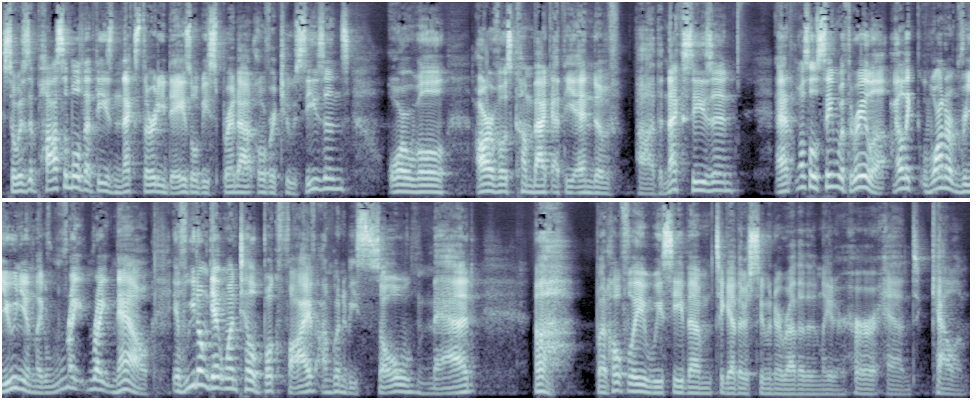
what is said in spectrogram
so is it possible that these next 30 days will be spread out over two seasons? Or will Aaravos come back at the end of uh, the next season? And also same with Rayla. I like want a reunion like right right now. If we don't get one till book 5, I'm going to be so mad. Ugh. But hopefully we see them together sooner rather than later, her and Callum.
